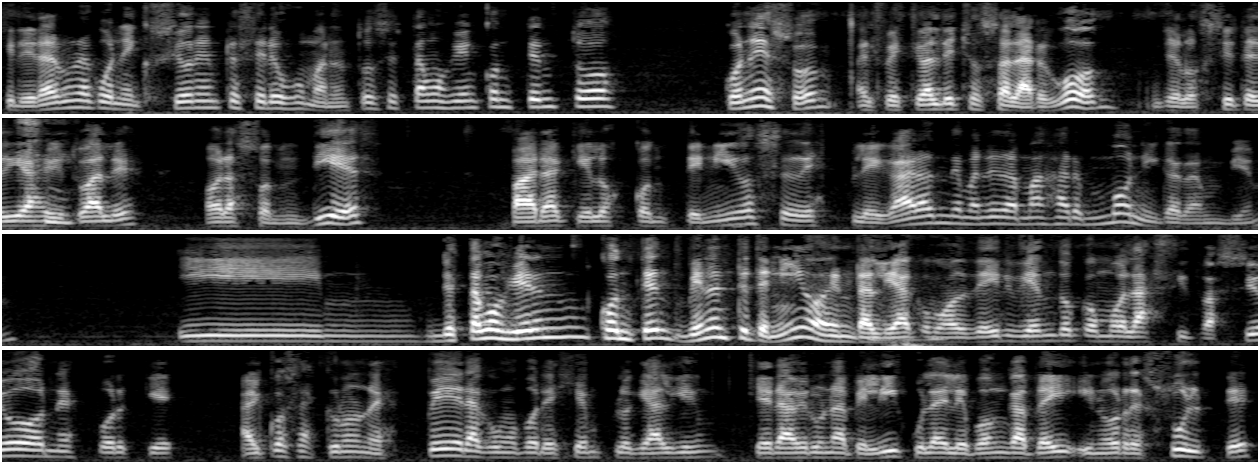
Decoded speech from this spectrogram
generar una conexión entre seres humanos. Entonces estamos bien contentos con eso. El festival de hecho se alargó de los siete días Sí. habituales, ahora son diez, para que los contenidos se desplegaran de manera más armónica también. Y mm, estamos bien contentos, bien entretenidos en realidad, como de ir viendo como las situaciones, porque hay cosas que uno no espera, como por ejemplo que alguien quiera ver una película y le ponga play y no resulte,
